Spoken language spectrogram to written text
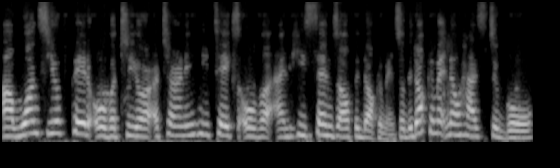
Uh, once you've paid over to your attorney, he takes over and he sends off the document. So the document now has to go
